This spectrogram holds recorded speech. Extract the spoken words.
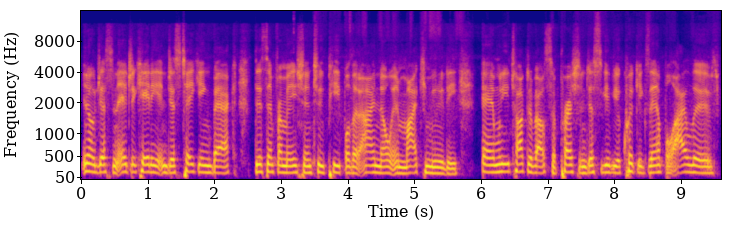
you know, just in educating and just taking back this information to people that I know in my community. And when you talked about suppression, just to give you a quick example, I live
